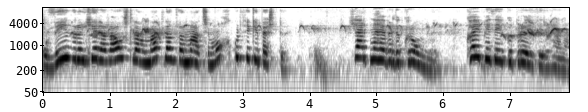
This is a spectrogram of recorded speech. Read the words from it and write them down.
Og við erum hér að ráðslega um allan það mat sem okkur þykir bestu. Hérna hefur þið krónu. Kaupið þið ykkur brauð fyrir hana.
